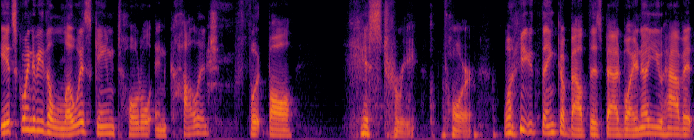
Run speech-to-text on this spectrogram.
it's going to be the lowest game total in college football history for. What do you think about this bad boy? I know you have it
